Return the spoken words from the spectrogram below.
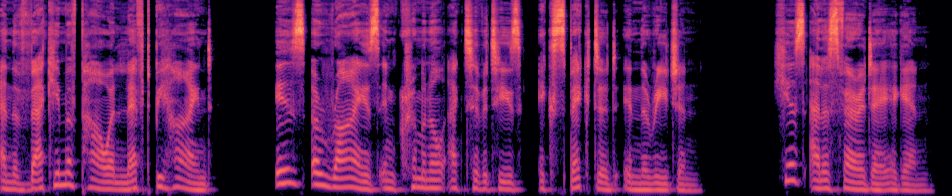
and the vacuum of power left behind, is a rise in criminal activities expected in the region? Here's Alice Fereday again.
